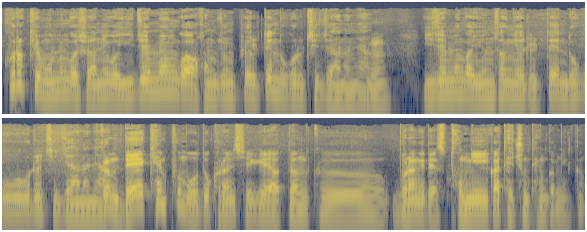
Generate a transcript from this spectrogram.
그렇게 묻는 것이 아니고 이재명과 홍준표일 때 누구를 지지하느냐. 음. 이재명과 윤석열일 때 누구를 지지하느냐. 그럼 네 캠프 모두 그런 식의 어떤 그 문항에 대해서 동의가 대충 된 겁니까?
